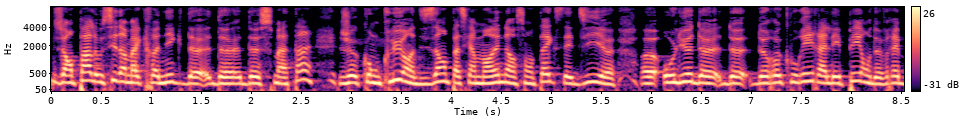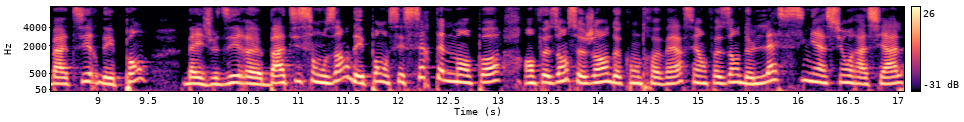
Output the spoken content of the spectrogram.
J'en parle aussi dans ma chronique de, de, de, ce matin. Je conclus en disant, parce qu'à un moment donné dans son texte, elle dit, euh, euh, au lieu de, de, de recourir à l'épée, on devrait bâtir des ponts ben je veux dire, euh, bâtissons-en des ponts. C'est certainement pas en faisant ce genre de controverse et en faisant de l'assignation raciale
